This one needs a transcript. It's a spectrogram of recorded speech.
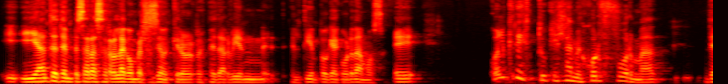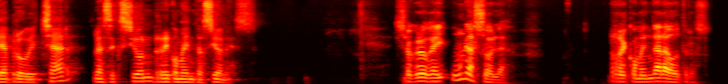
Y, antes de empezar a cerrar la conversación, quiero respetar bien el tiempo que acordamos. Eh, ¿Cuál crees tú que es la mejor forma de aprovechar la sección recomendaciones? Yo creo que hay una sola. Recomendar a otros.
